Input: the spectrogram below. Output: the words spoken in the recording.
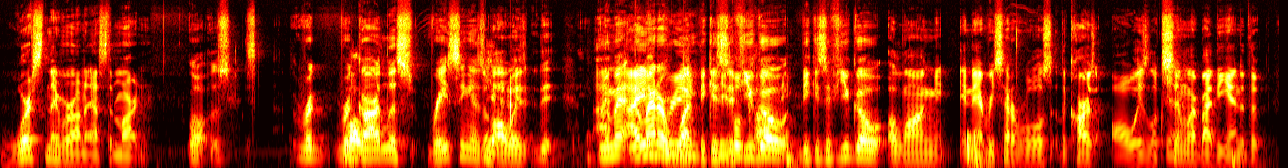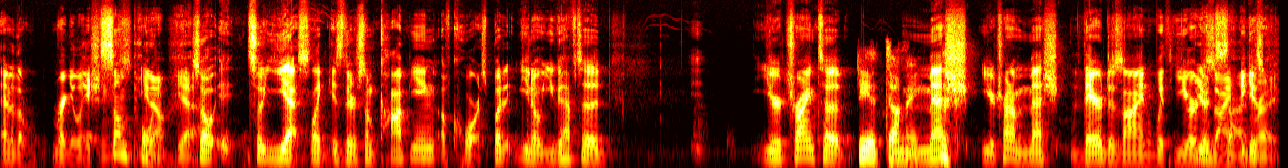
worse than they were on Aston Martin. Well, s- re- regardless, racing is Yeah. always th- no, ma- I no matter agree, what. Because people if you go because if you go along in every set of rules, the cars always look similar by the end of the end of the regulations. Some you point, know? yeah. So it, so yes, like is there some copying? Of course, but you know you have to. You're trying to Be a dummy. mesh. You're trying to mesh their design with your, Your design, design, because right.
